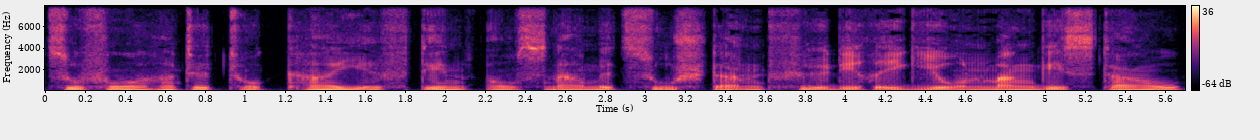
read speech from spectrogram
Zuvor hatte Tokajew den Ausnahmezustand für die Region Mangistau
